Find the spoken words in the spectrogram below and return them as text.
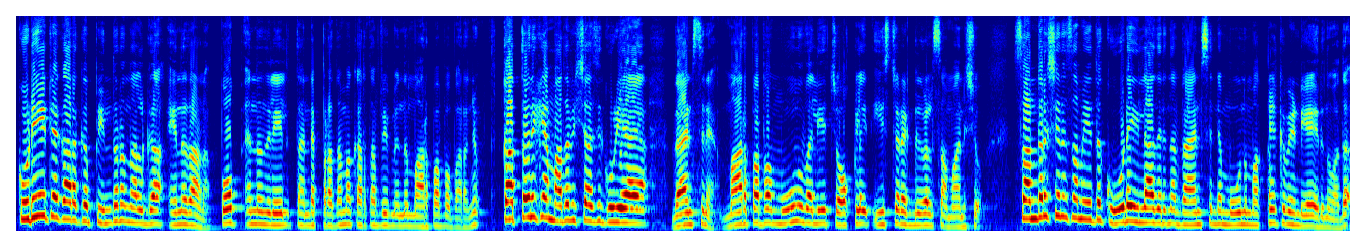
കുടിയേറ്റക്കാർക്ക് പിന്തുണ നൽകുക എന്നതാണ് പോപ്പ് എന്ന നിലയിൽ തന്റെ പ്രഥമ കർത്തവ്യമെന്ന് മാർപ്പാപ്പ പറഞ്ഞു. കത്തോലിക്ക മതവിശ്വാസി കൂടിയായ വാൻസിന് മാർപ്പാപ്പ മൂന്ന് വലിയ ചോക്ലേറ്റ് ഈസ്റ്റർ എഗ്ഗുകൾ സമ്മാനിച്ചു. സന്ദർശന സമയത്ത് കൂടെ ഇല്ലാതിരുന്ന വാൻസിന്റെ മൂന്ന് മക്കൾക്ക് വേണ്ടിയായിരുന്നു അത്.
